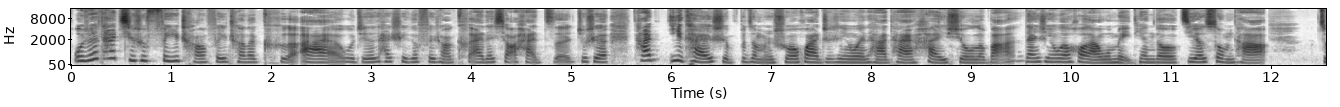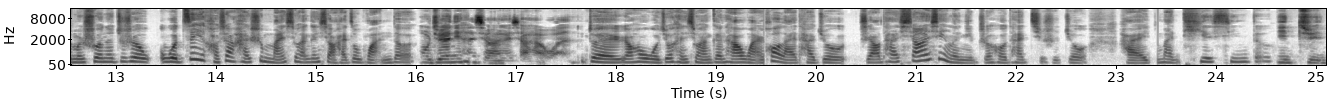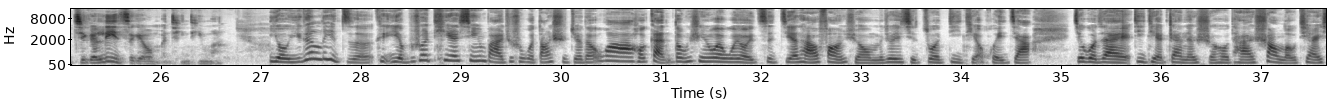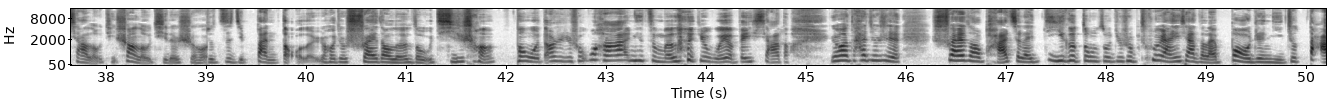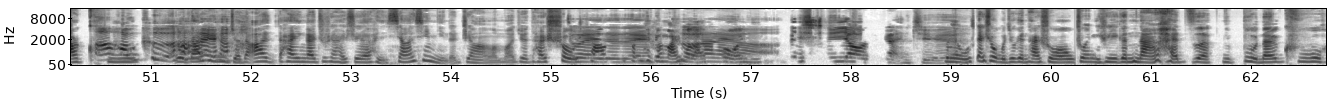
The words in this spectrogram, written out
我觉得他其实非常非常的可爱，我觉得他是一个非常可爱的小孩子。就是他一开始不怎么说话，这是因为他太害羞了吧？但是因为后来我每天都接送他，怎么说呢？就是我自己好像还是蛮喜欢跟小孩子玩的。我觉得你很喜欢跟小孩玩，对，然后我就很喜欢跟他玩。后来他就只要他相信了你之后，他其实就还蛮贴心的。你举几个例子给我们听听吗？有一个例子，也不说贴心吧，就是我当时觉得哇，好感动，是因为我有一次接他放学，我们就一起坐地铁回家，结果在地铁站的时候，他上楼梯还是下楼梯？上楼梯的时候就自己绊倒了，然后就摔到了楼梯上。我当时就说：“哇，你怎么了？”就我也被吓到。然后他就是摔倒爬起来，第一个动作就是突然一下子来抱着你，就大哭。啊，好可爱！我当时就觉得啊，他应该就是还是很相信你的这样了嘛，就他受伤，他就马上来抱你，被需要的感觉。对，但是我就跟他说：“我说你是一个男孩子，你不能哭。”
